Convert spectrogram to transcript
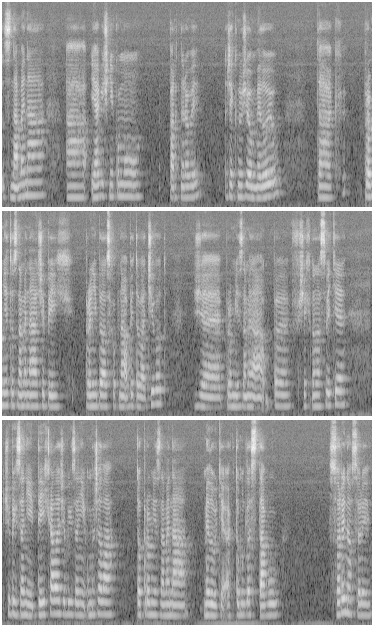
znamená. A já když někomu partnerovi řeknu, že ho miluju, tak pro mě to znamená, že bych pro ní byla schopná obětovat život, že pro mě znamená úplně všechno na světě, že bych za něj dýchala, že bych za něj umřela, to pro mě znamená miluji tě. A k tomuhle stavu sorry no sorry,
